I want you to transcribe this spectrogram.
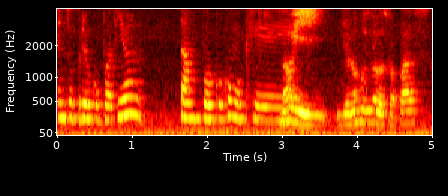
en su preocupación tampoco como que... No, y yo no juzgo a los papás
